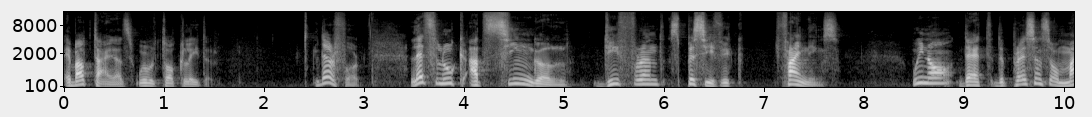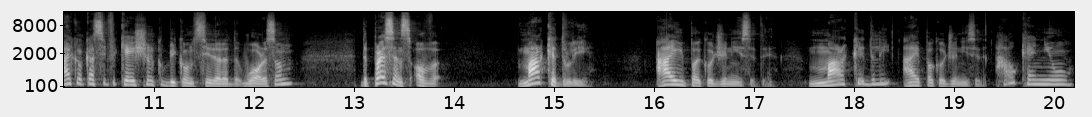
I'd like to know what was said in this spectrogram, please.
About TI-RADS, we will talk later. Therefore, let's look at single, different, specific findings. We know that the presence of microcalcification could be considered worrisome. The presence of markedly hypoechogenicity, markedly hypoechogenicity. How can you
